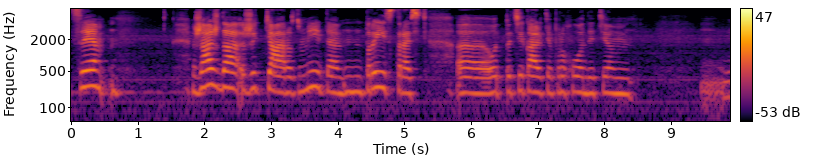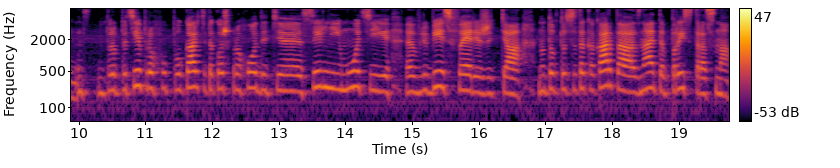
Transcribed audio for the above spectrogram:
Це жажда життя, розумієте? Пристрасть. От по цій карті проходить. По цій по карті також проходять е, сильні емоції е, в будь-якій сфері життя. Ну, тобто, це така карта, знаєте, пристрасна.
